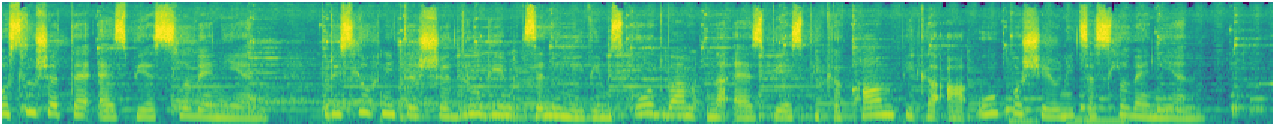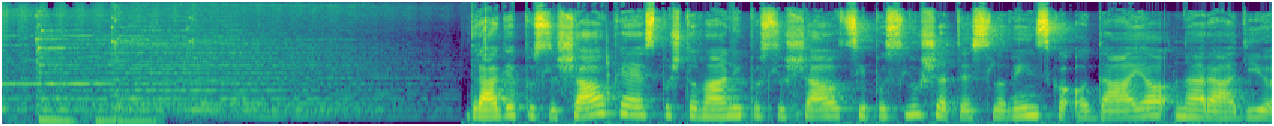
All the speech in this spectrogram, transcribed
Poslušate SBS Slovenije. Prisluhnite še drugim zanimivim zgodbam na sbsp.com.au pošiljka Slovenije. Drage poslušalke, spoštovani poslušalci, poslušate slovensko oddajo na radiju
